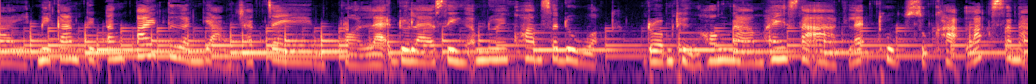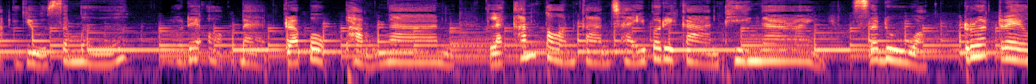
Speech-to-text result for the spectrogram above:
าย มีการติดตั้งป้ายเตือนอย่างชัดเจนปอดและดูแลสิ่งอำนวยความสะดวก รวมถึงห้องน้ำให้สะอาดและถูกสุขลักษณะอยู่เสมอ เราได้ออกแบบระบบผังงาน และขั้นตอนการใช้บริการที่ง่าย สะดวก รวดเร็ว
